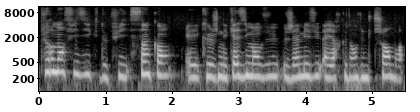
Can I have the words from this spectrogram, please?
purement physique depuis 5 ans et que je n'ai quasiment vu, jamais vu ailleurs que dans une chambre,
